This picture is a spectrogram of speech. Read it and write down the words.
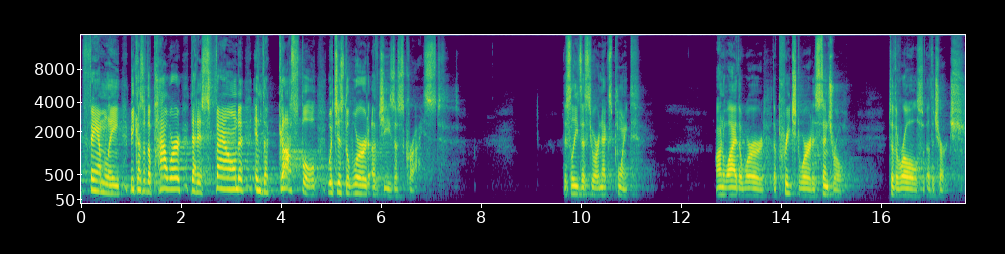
family because of the power that is found in the gospel, which is the word of Jesus Christ. This leads us to our next point on why the word, the preached word, is central to the roles of the church.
